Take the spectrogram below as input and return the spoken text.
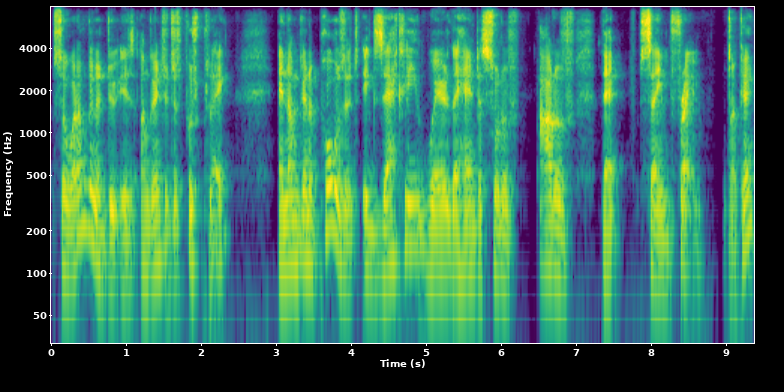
So what I'm going to do is I'm going to just push play and I'm going to pause it exactly where the hand is sort of out of that same frame. Okay,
